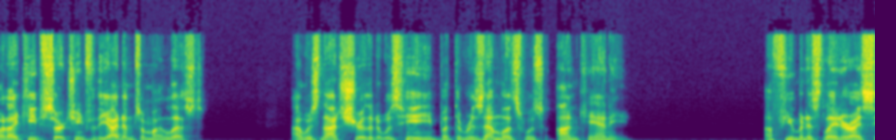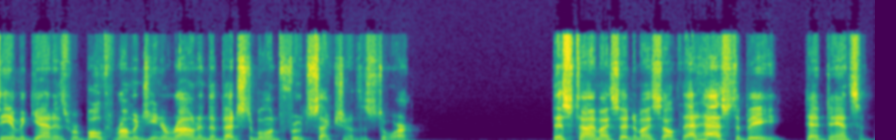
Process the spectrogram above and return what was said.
But I keep searching for the items on my list. I was not sure that it was he, but the resemblance was uncanny. A few minutes later, I see him again as we're both rummaging around in the vegetable and fruit section of the store. This time I said to myself, that has to be Ted Danson.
